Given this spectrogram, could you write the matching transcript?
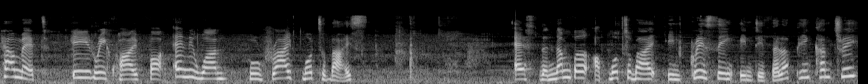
Helmet is required for anyone who rides motorbikes. As the number of motorbikes increasing in developing countries,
